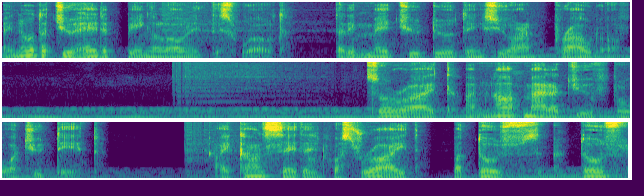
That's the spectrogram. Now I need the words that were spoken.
I know that you hated being alone in this world, that it made you do things you aren't proud of. It's alright, I'm not mad at you for what you did. I can't say that it was right, but those those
